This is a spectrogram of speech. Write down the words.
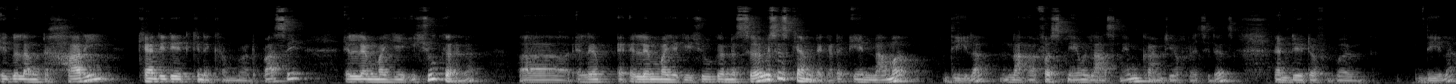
එගලන්ට හරි කැන්ඩිඩේට් කෙනෙක්කම්මට පස්සේ එල්ලම්මගේ ඉශූ කරන එල්ලම්මය ඉශූ කරන සර්විසස් කැම්් එකට ඒ නම දීලා first name last name country of residence and date of birth දීලා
